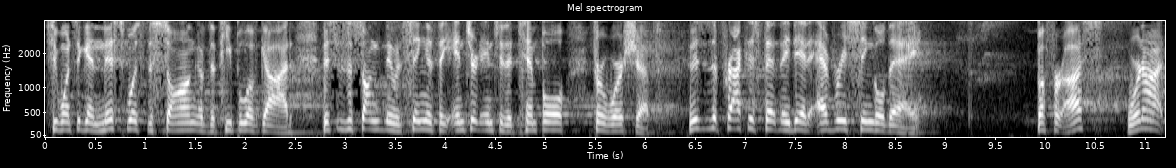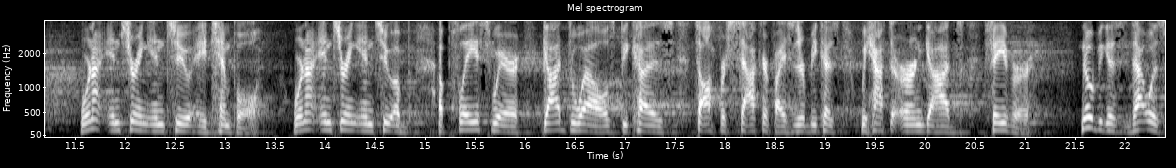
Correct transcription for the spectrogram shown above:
See, once again, this was the song of the people of God. This is the song they would sing as they entered into the temple for worship. And this is a practice that they did every single day. But for us, we're not we're not entering into a temple. We're not entering into a, a place where God dwells because to offer sacrifices or because we have to earn God's favor. No, because that was,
